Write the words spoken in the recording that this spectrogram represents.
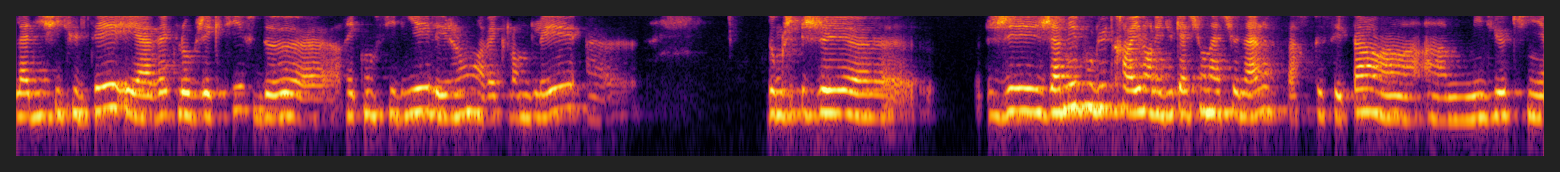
la difficulté et avec l'objectif de euh, réconcilier les gens avec l'anglais. donc j'ai jamais voulu travailler dans l'éducation nationale parce que c'est pas un, milieu qui,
